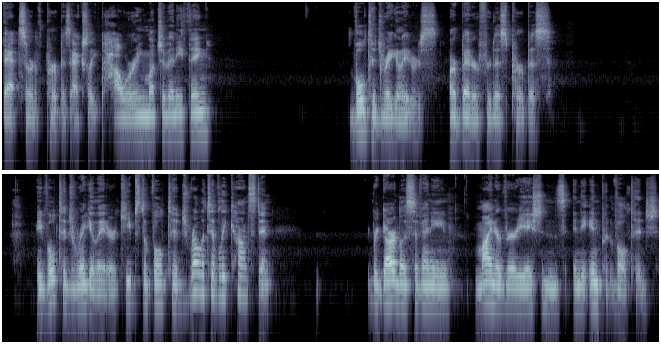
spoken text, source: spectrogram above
that sort of purpose, actually powering much of anything. Voltage regulators are better for this purpose. A voltage regulator keeps the voltage relatively constant regardless of any minor variations in the input voltage.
